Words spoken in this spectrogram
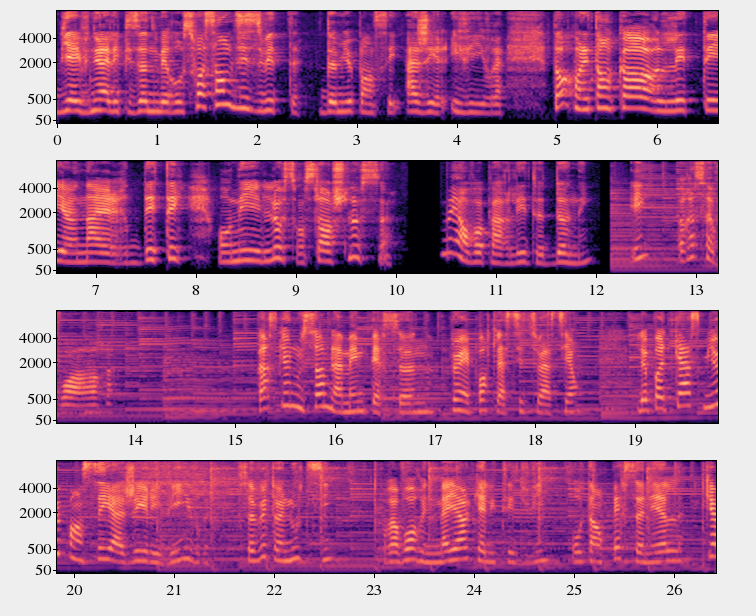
Bienvenue à l'épisode numéro 78 de Mieux penser, agir et vivre. Donc, on est encore l'été, un air d'été. On est lousse, on se lâche lousse. Mais on va parler de donner et recevoir. Parce que nous sommes la même personne, peu importe la situation, le podcast Mieux penser, agir et vivre se veut un outil pour avoir une meilleure qualité de vie, autant personnelle que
